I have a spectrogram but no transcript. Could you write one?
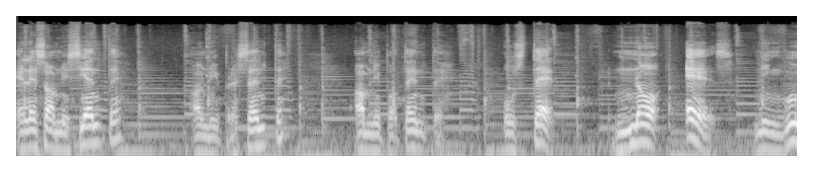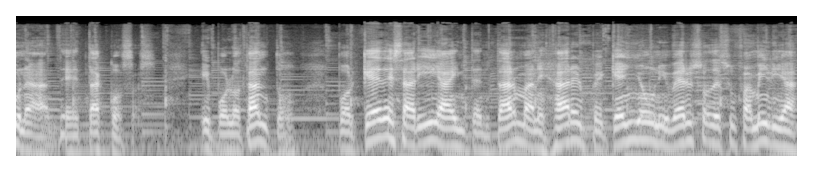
Él es omnisciente, omnipresente, omnipotente. Usted no es ninguna de estas cosas. Y por lo tanto, ¿por qué desearía intentar manejar el pequeño universo de su familia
